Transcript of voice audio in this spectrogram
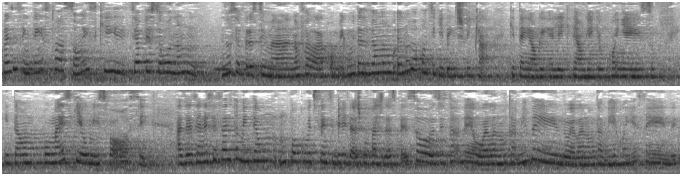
Mas assim, tem situações que se a pessoa não, não se aproximar, não falar comigo, muitas vezes eu não, eu não vou conseguir identificar que tem alguém ali, que tem alguém que eu conheço. Então, por mais que eu me esforce, às vezes é necessário também ter um, um pouco de sensibilidade por parte das pessoas, de saber, ou ela não tá me vendo, ela não tá me reconhecendo.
